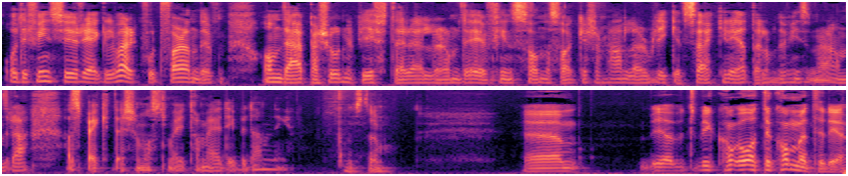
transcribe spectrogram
Och det finns ju regelverk fortfarande om det är personuppgifter eller om det finns sådana saker som handlar om rikets säkerhet eller om det finns några andra aspekter så måste man ju ta med det i bedömningen. Just det. Um, ja, vi kom, återkommer till det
